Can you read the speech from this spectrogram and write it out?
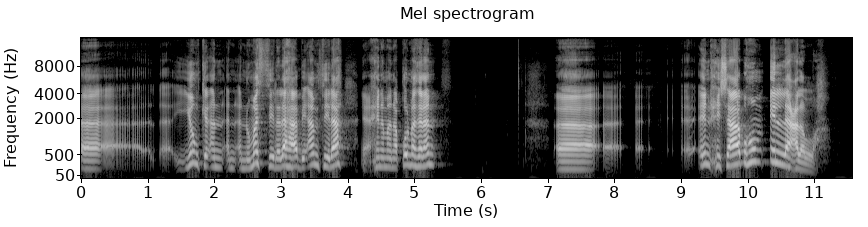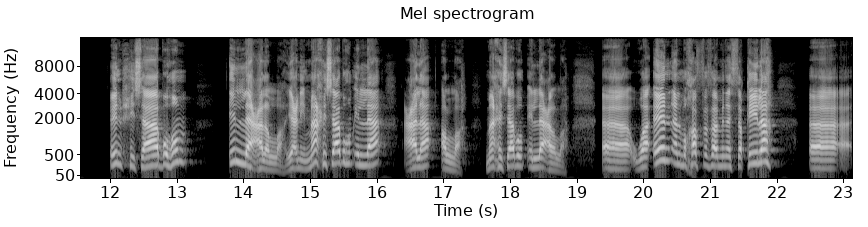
آه يمكن أن أن نمثل لها بأمثلة. حينما نقول مثلا آه إن حسابهم إلا على الله. إن حسابهم إلا على الله. يعني ما حسابهم إلا على الله. ما حسابهم إلا على الله. آه وإن المخففة من الثقيلة آه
